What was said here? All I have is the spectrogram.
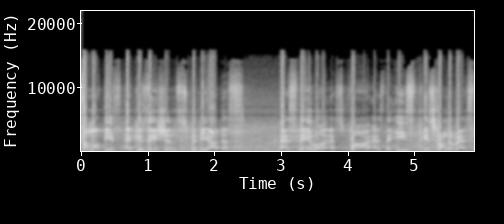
some of these accusations with the others, as they were as far as the East is from the West.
